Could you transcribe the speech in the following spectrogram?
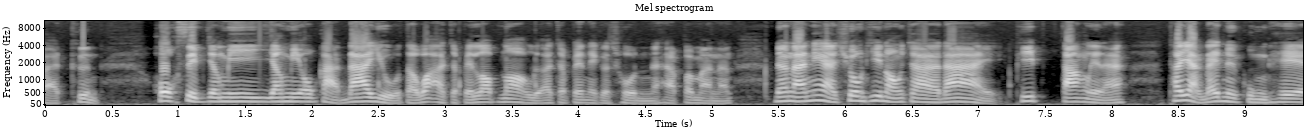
68 ขึ้น 60 ยังมียังมีโอกาสได้อยู่ แต่ว่าอาจจะเป็นรอบนอกหรืออาจจะเป็นเอกชนนะครับประมาณนั้น ดังนั้นเนี่ยช่วงที่น้องจะได้พี่ตั้งเลยนะ ถ้าอยากได้ในกรุงเทพ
